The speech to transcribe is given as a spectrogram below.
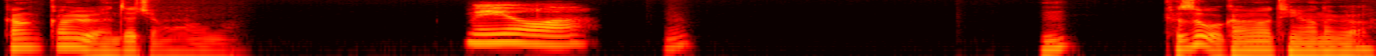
刚刚有人在讲话吗？没有啊。可是我刚刚听到那个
